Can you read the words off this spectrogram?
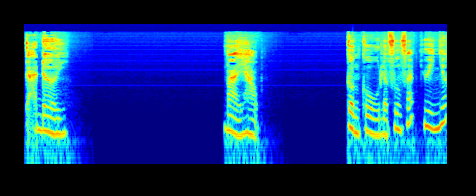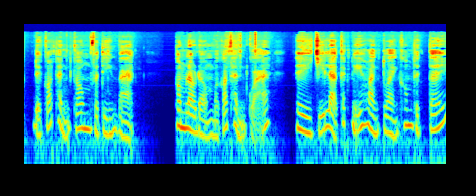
cả đời. Bài học Cần cù là phương pháp duy nhất để có thành công và tiền bạc. Không lao động mà có thành quả thì chỉ là cách nghĩ hoàn toàn không thực tế.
